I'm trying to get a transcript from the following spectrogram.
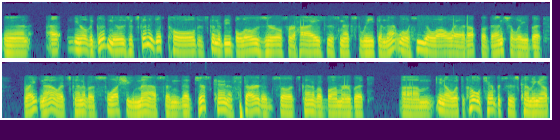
And I, you know, the good news, it's going to get cold. It's going to be below zero for highs this next week, and that will heal all that up eventually. But right now, it's kind of a slushy mess, and that just kind of started, so it's kind of a bummer. But um, you know, with the cold temperatures coming up,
